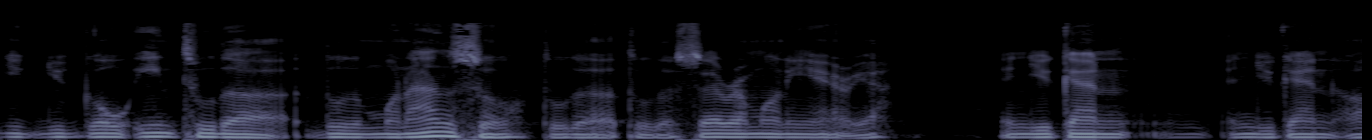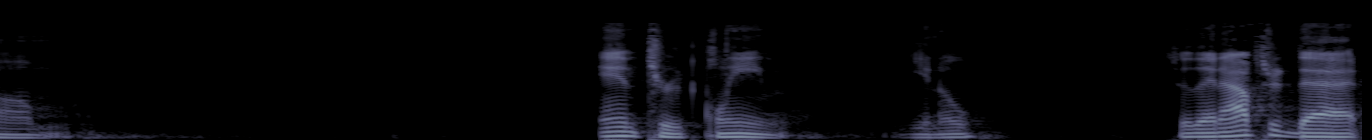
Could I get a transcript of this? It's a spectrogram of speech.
you, you go into the the monanzo to the to the ceremony area and you can and you can um enter clean you know? So then after that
